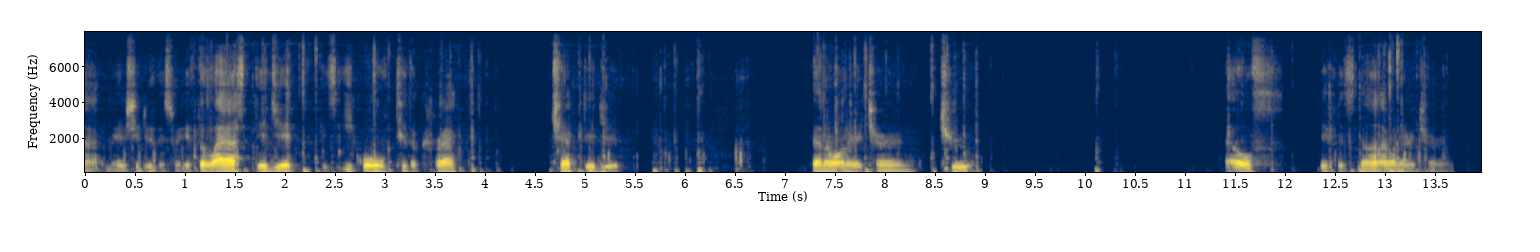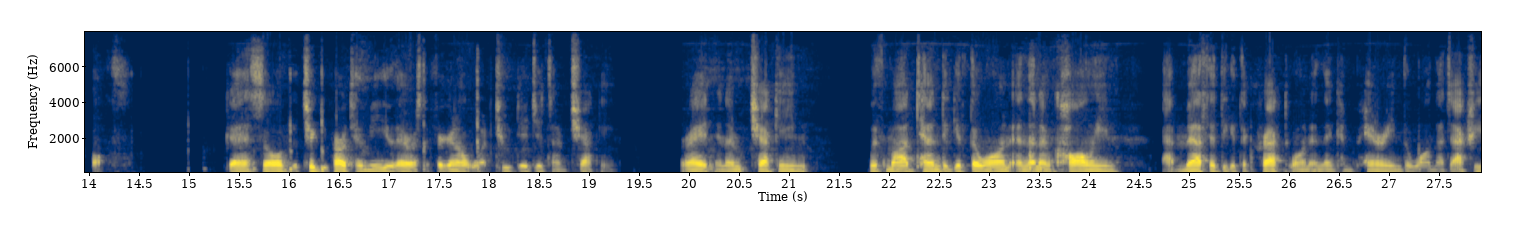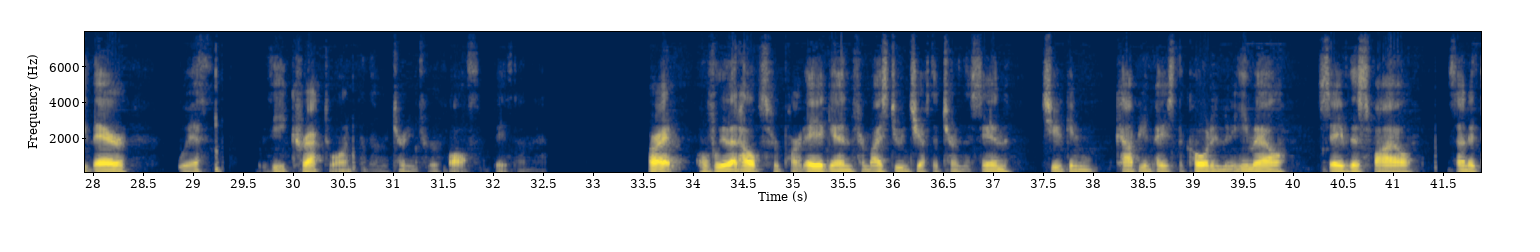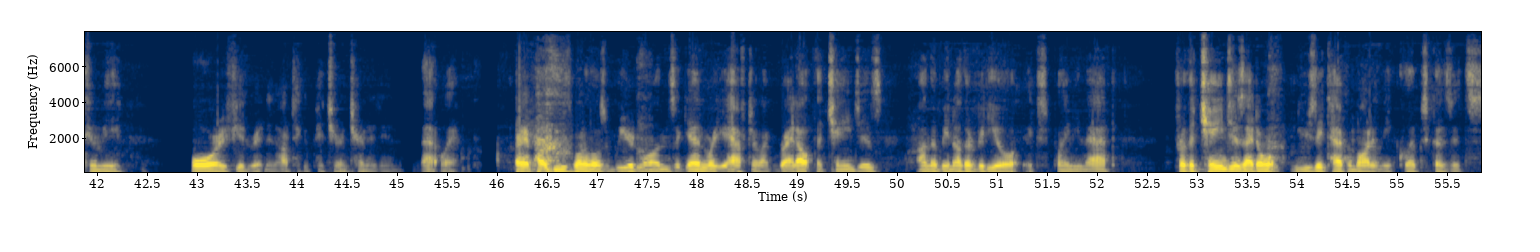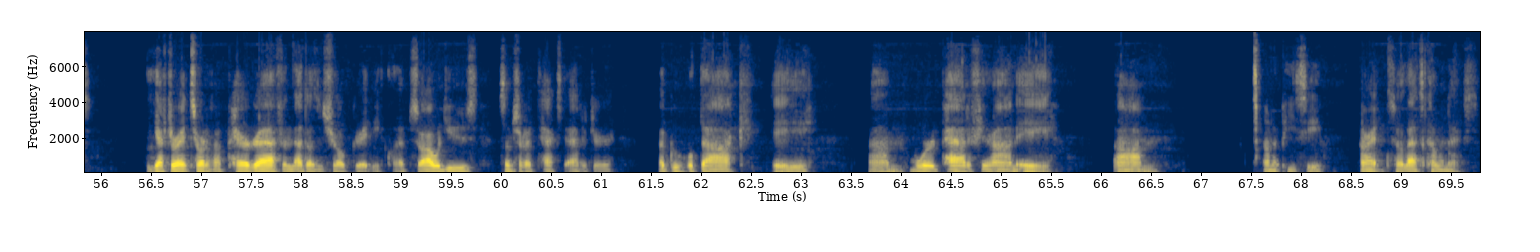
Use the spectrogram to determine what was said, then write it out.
uh, maybe I should do this way. If the last digit is equal to the correct check digit. Then I want to return true. Else, if it's not, I want to return false. Okay, so the tricky part to me there is to figure out what two digits I'm checking, right? And I'm checking with mod 10 to get the one, and then I'm calling that method to get the correct one, and then comparing the one that's actually there with the correct one, and then returning true or false based on that. All right, hopefully that helps for part A. Again, for my students, you have to turn this in so you can copy and paste the code in an email, save this file, send it to me, or if you'd written it out, take a picture and turn it in that way. All right, part B is one of those weird ones again where you have to like write out the changes. Um, there'll be another video explaining that. For the changes, I don't usually type them out in Eclipse because it's you have to write sort of a paragraph and that doesn't show up great in Eclipse. So I would use some sort of text editor, a Google Doc, a um, WordPad if you're on a um, on a PC. All right, so that's coming next.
